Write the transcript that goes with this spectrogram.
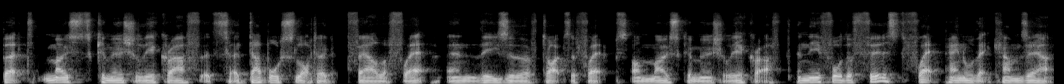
But most commercial aircraft, it's a double slotted Fowler flap. And these are the types of flaps on most commercial aircraft. And therefore, the first flat panel that comes out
